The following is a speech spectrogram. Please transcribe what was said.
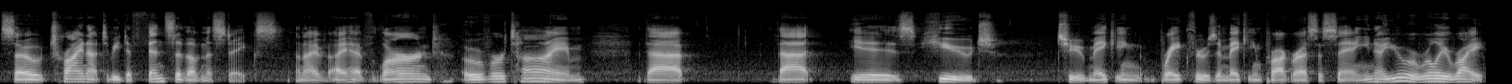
So try not to be defensive of mistakes. And I've, I have learned over time that that is huge to making breakthroughs and making progress is saying, you know, you were really right.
